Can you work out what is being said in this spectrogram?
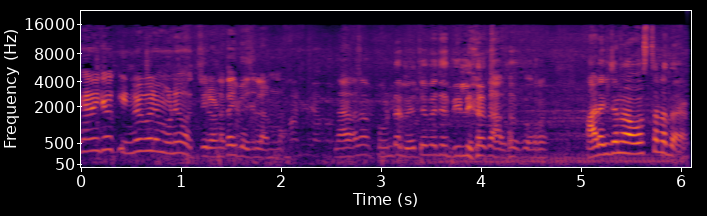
এখানে কেউ কিনবে বলে মনে হচ্ছিল না তাই বেচলাম না। না না ফোনটা বেঁচে বেঁচে দিলি হয়তো আসার সময়। আরেকজনের অবস্থাটা দেখ।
